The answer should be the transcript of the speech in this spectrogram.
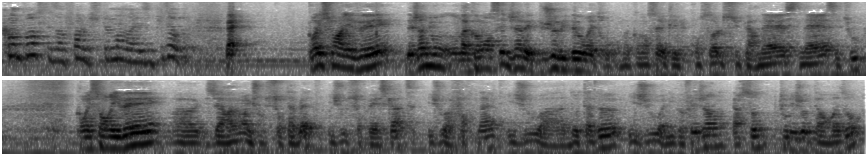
qu'en pensent les enfants justement dans les hôpitaux? Ben, Quand ils sont arrivés, déjà nous, on a commencé déjà avec du jeu vidéo rétro. On a commencé avec les consoles Super NES, NES et tout. Quand ils sont arrivés, euh, généralement ils jouent sur tablette, ils jouent sur PS4, ils jouent à Fortnite, ils jouent à Dota 2, ils jouent à League of Legends, personne, tous les jeux que tu as en réseau,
